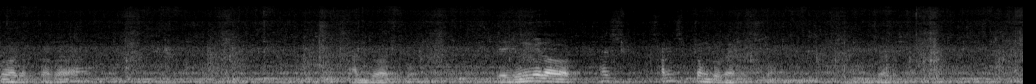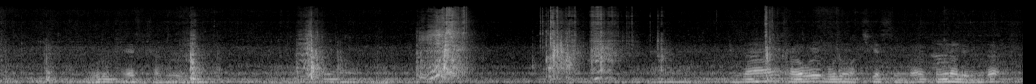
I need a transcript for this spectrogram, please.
좋아졌다가 안 좋아지고. 얘 6m 80, 30 정도 되는 거죠. 안 좋아졌다 물은 계속 잘 흐르고 이상 작업을 모두 마치겠습니다. 공연하겠습니다.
